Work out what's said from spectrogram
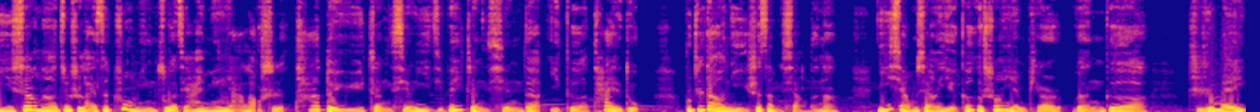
以上呢，就是来自著名作家艾明雅老师，他对于整形以及微整形的一个态度。不知道你是怎么想的呢？你想不想也割个双眼皮儿，纹个直眉，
